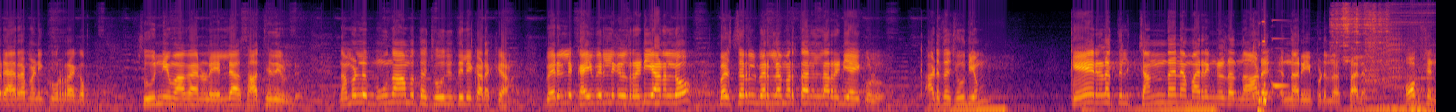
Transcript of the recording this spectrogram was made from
ഒരു അരമണിക്കൂറിനകം ശൂന്യമാകാനുള്ള എല്ലാ സാധ്യതയുണ്ട്. നമ്മൾ മൂന്നാമത്തെ ചോദ്യത്തിലേക്ക് കടക്കുകയാണ്. വിരൽ കൈവിരലുകൾ റെഡിയാണല്ലോ? ബസ്സറിൽ വിരലമർത്താനെല്ലാം റെഡി ആയിക്കോളൂ. അടുത്ത ചോദ്യം. കേരളത്തിൽ ചന്ദന മരങ്ങളുടെ നാട് എന്നറിയപ്പെടുന്ന സ്ഥലം. ഓപ്ഷൻ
